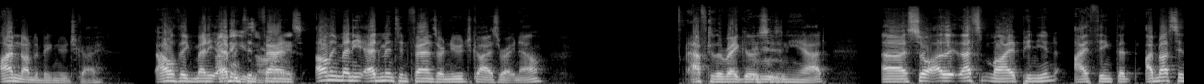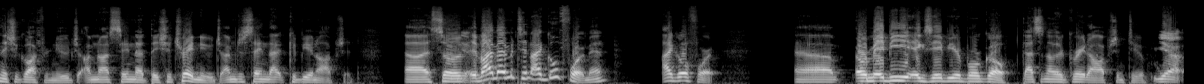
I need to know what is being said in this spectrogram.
I'm not a big Nuge guy. I don't think many I think Edmonton fans. I don't think many Edmonton fans are Nuge guys right now. After the regular Mhm. season he had, uh, so I, that's my opinion. I think that I'm not saying they should go after Nuge. I'm not saying that they should trade Nuge. I'm just saying that could be an option. Uh, so Yeah. if I'm Edmonton, I go for it, man. I go for it. Um, or maybe Xavier Bourgault. That's another great option too Yeah.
